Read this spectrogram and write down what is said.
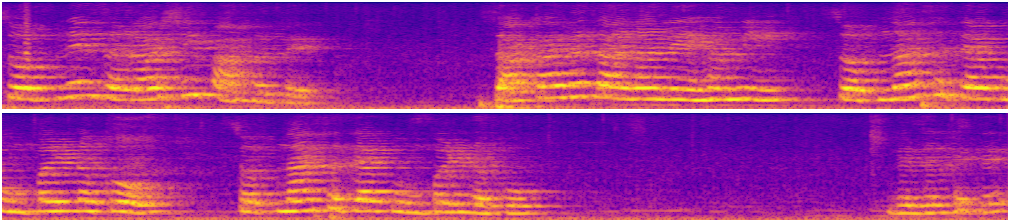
स्वप्ने जराशी पाहते. साकारताना नेहमी स्वप्नास त्या कुंपण नको स्वप्नास त्या कुंपण नको. गजल घेते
